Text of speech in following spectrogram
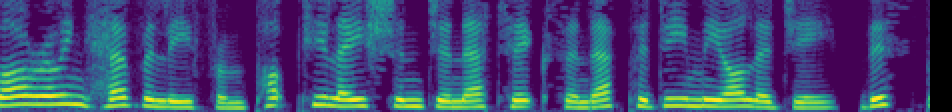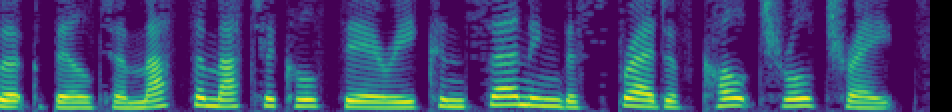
Borrowing heavily from population genetics and epidemiology, this book built a mathematical theory concerning the spread of cultural traits.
